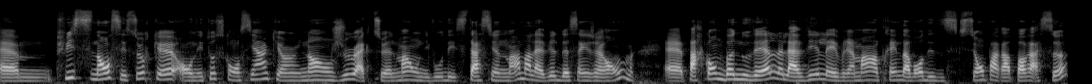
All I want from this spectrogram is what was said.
Euh, puis sinon, c'est sûr qu'on est tous conscients qu'il y a un enjeu actuellement au niveau des stationnements dans la ville de Saint-Jérôme. Euh, par contre, bonne nouvelle, la ville est vraiment en train d'avoir des discussions par rapport à ça.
